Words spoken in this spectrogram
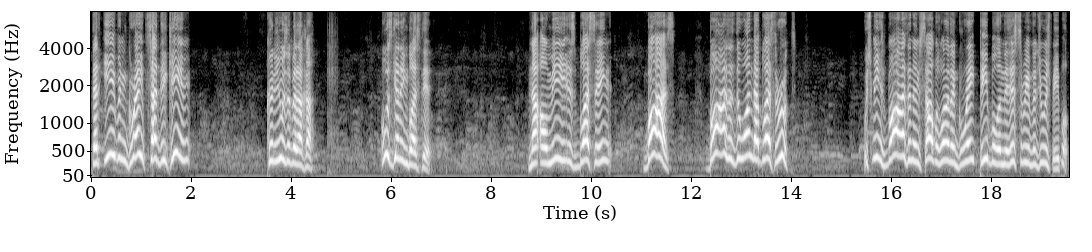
that even great tzaddikim could use a beracha. Who's getting blessed here? Naomi is blessing Boaz. Boaz is the one that blessed Ruth. Which means Boaz in himself was one of the great people in the history of the Jewish people.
